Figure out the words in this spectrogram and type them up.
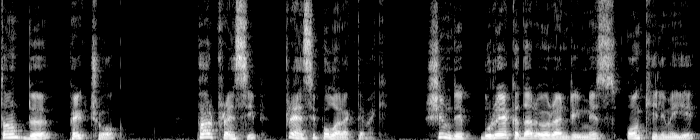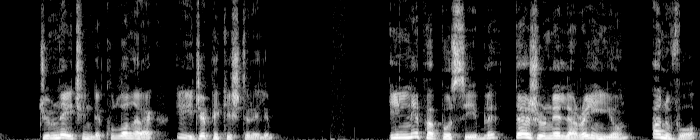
Tant de, pek çok. Par prensip, prensip olarak demek. Şimdi buraya kadar öğrendiğimiz 10 kelimeyi cümle içinde kullanarak iyice pekiştirelim. Il n'est pas possible d'ajourner la réunion à nouveau.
